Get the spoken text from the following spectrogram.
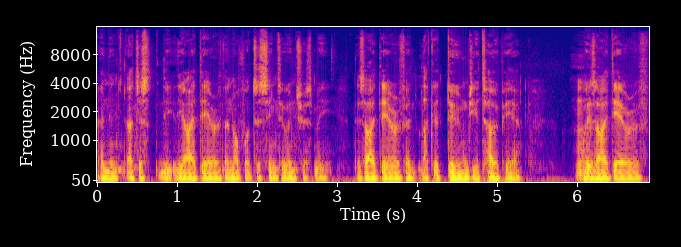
and I just the, the idea of the novel just seemed to interest me. This idea of a, like a doomed utopia, mm-hmm. his idea of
